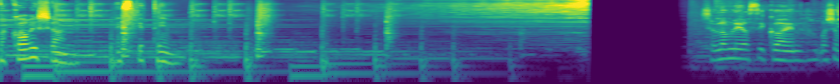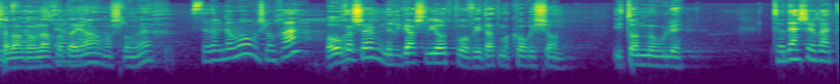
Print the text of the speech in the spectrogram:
מקור ראשון, הסכתים. שלום ליוסי כהן, ראש המוסד שלום גם לך. הודיה, מה שלומך? בסדר גמור, מה שלומך? ברוך השם, נרגש להיות פה, ועידת מקור ראשון. עיתון מעולה. תודה שבאת.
